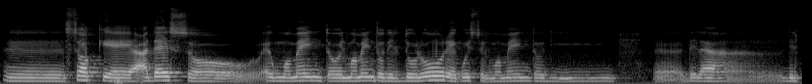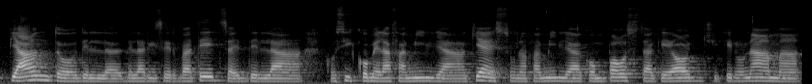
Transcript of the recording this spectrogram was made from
Eh, so che adesso è, momento, il momento del dolore, questo è il momento di, eh, della, del pianto, del, della riservatezza e della, così come la famiglia ha chiesto, una famiglia composta che oggi che non ama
